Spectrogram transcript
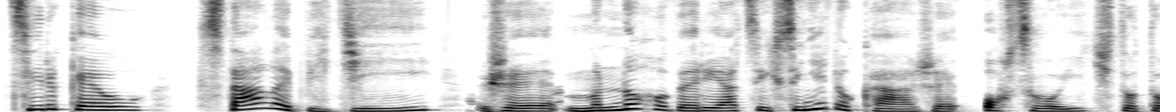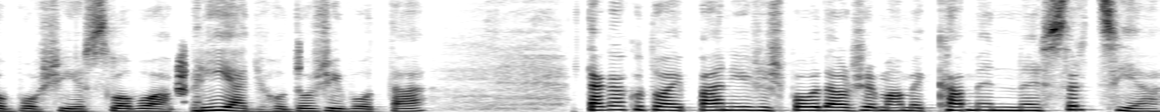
cirkev stále vidí, že mnoho veriacich si nedokáže osvojiť toto Božie slovo a prijať ho do života, tak ako to aj pán Ježiš povedal, že máme kamenné srdcia,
